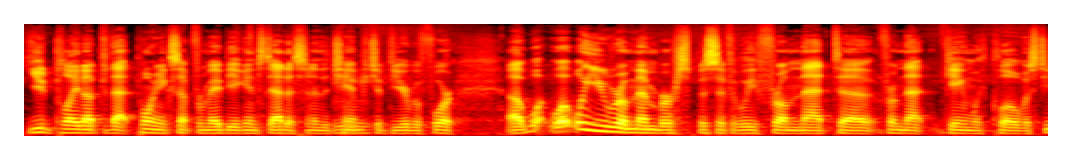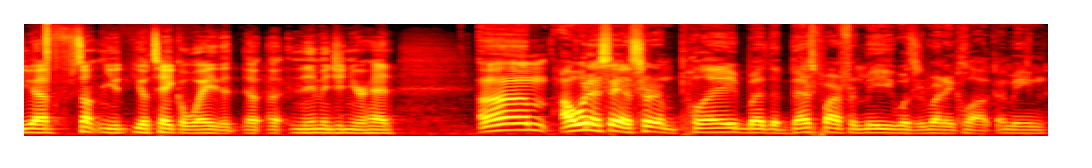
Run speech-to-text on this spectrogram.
you'd played up to that point, except for maybe against Edison in the mm-hmm. championship mm-hmm. the year before. Uh, what, what will you remember specifically from that uh, from that game with Clovis? Do you have something you, will take away that uh, uh, an image in your head? Um, I wouldn't say a certain play, but the best part for me was the running clock. I mean,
